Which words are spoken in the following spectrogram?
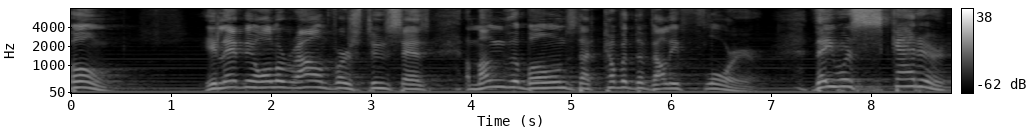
bones. He led me all around, verse 2 says, among the bones that covered the valley floor. They were scattered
